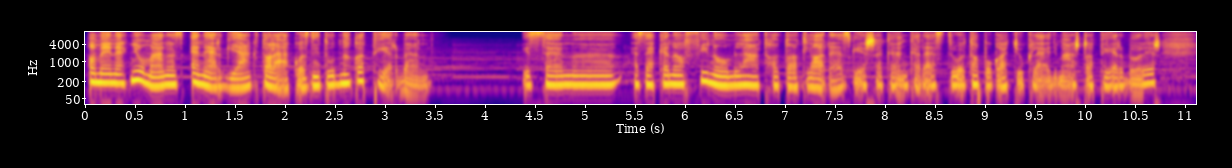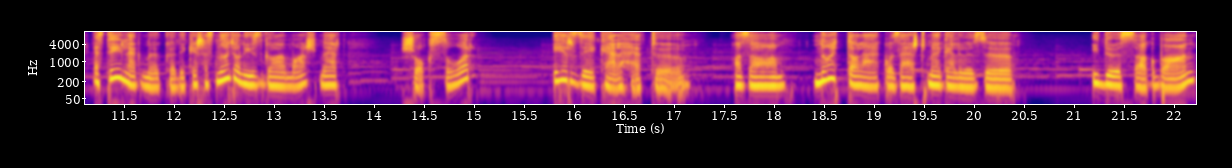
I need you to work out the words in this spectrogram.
amelynek nyomán az energiák találkozni tudnak a térben. Hiszen ezeken a finom, láthatatlan rezgéseken keresztül tapogatjuk le egymást a térből, és ez tényleg működik, és ez nagyon izgalmas, mert sokszor érzékelhető az a nagy találkozást megelőző időszakban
